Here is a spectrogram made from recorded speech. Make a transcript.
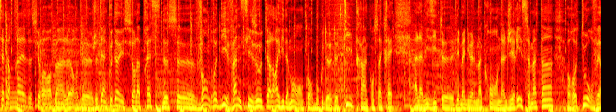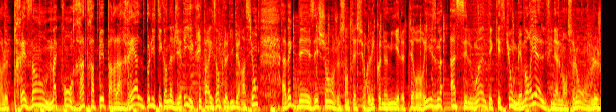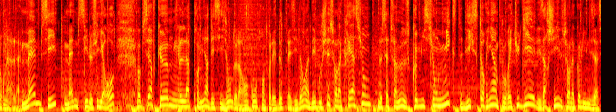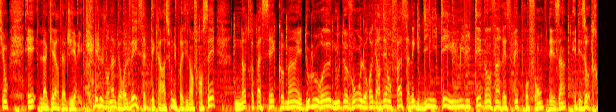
7h13 sur Europe 1, l'heure de jeter un coup d'œil sur la presse de ce vendredi 26 août. Alors évidemment, encore beaucoup de, titres hein, consacrés à la visite d'Emmanuel Macron en Algérie ce matin. Retour vers le présent, Macron rattrapé par la réelle politique en Algérie, écrit par exemple Libération, avec des échanges centrés sur l'économie et le terrorisme, assez loin des questions mémorielles finalement, selon le journal. Même si, même si le Figaro observe que la première décision de la rencontre entre les deux présidents a débouché sur la création de cette fameuse commission mixte d'historiens pour étudier les archives sur la colonisation et la guerre d'Algérie. Et le journal de relever cette déclaration du président français Notre passé commun et douloureux, nous devons le regarder en face avec dignité et humilité dans un respect profond des uns et des autres.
